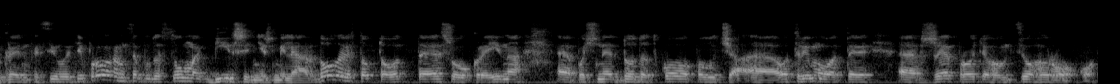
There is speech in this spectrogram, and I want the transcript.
Ukraine Facility Program, це буде сума більше ніж мільярд доларів. Тобто, от те, що Україна е, почне додатково получа, е, отримувати е, вже протягом цього року,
